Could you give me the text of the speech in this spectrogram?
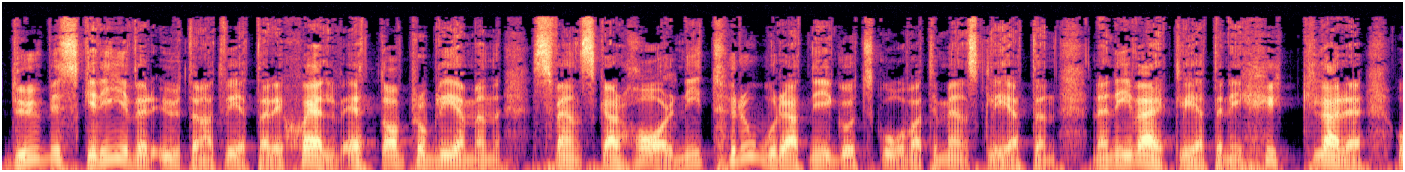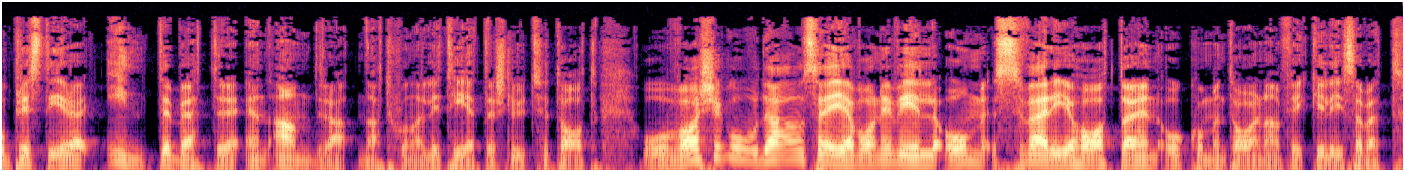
Du beskriver utan att veta det själv ett ett av problemen svenskar har. Ni tror att ni är Guds gåva till mänskligheten när ni i verkligheten är hycklare och presterar inte bättre än andra nationaliteter. Slutcitat. Och varsågoda och säga vad ni vill om Sverigehataren och kommentarerna han fick, Elisabeth.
